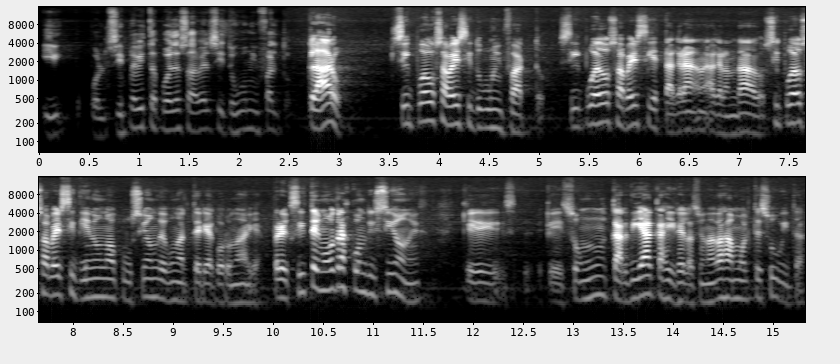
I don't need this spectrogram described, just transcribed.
y por simple vista puede saber si tuvo un infarto. Claro, sí puedo saber si tuvo un infarto, sí puedo saber si está gran- agrandado, sí puedo saber si tiene una oclusión de una arteria coronaria, pero existen otras condiciones que, son cardíacas y relacionadas a muerte súbita,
